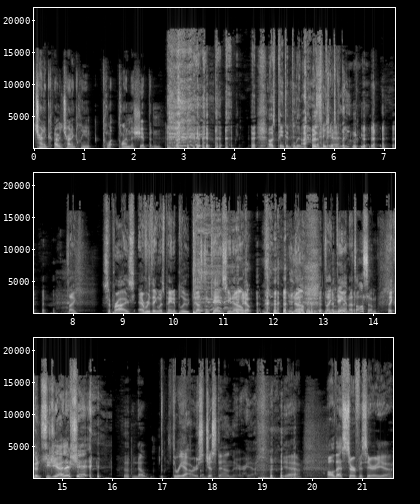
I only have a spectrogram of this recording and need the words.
trying to, I was trying to clean, cl- climb the ship, and I was painted blue. I was Painted yeah. It's like surprise, everything was painted blue just in case, you know? Yep. You know? It's like, damn, that's awesome. They couldn't CGI that shit. nope. Three hours just down there. Yeah. Yeah. All that surface area.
